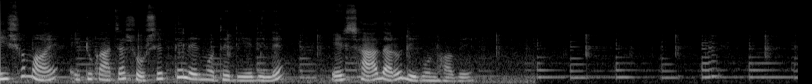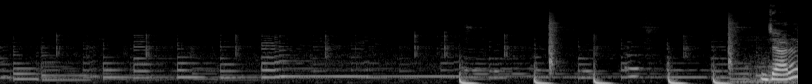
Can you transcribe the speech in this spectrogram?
এই সময় একটু কাঁচা সর্ষের তেলের মধ্যে দিয়ে দিলে এর স্বাদ আরও দ্বিগুণ হবে। যারা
